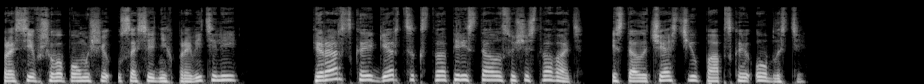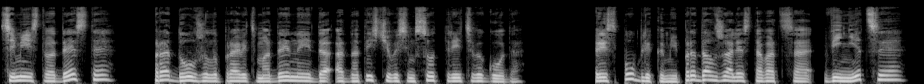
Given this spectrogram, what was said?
просившего помощи у соседних правителей, Феррарское герцогство перестало существовать и стало частью папской области. Семейство Десте продолжила править Моденой до 1803 года. Республиками продолжали оставаться Венеция,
